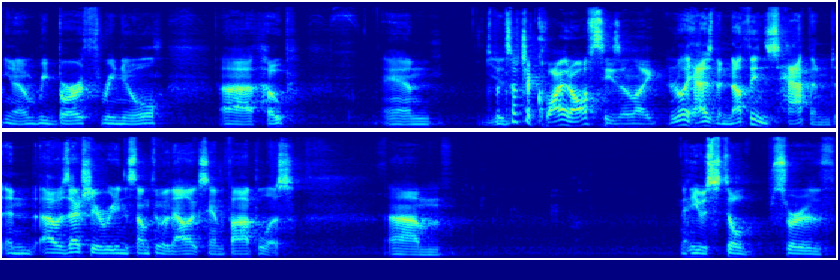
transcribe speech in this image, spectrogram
you know rebirth, renewal, uh, hope, and It's such a quiet off season. Like It really has been. Nothing's happened. And I was actually reading something with Alex Anthopoulos. Um, and he was still sort of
